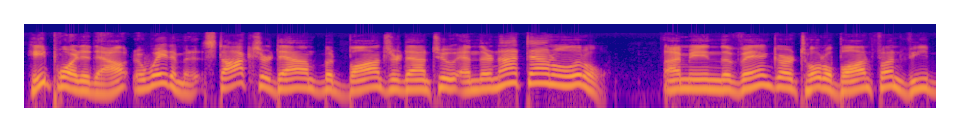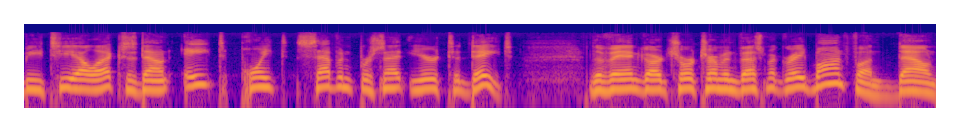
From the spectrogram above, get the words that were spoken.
He pointed out, "Oh, wait a minute, stocks are down, but bonds are down too, and they're not down a little. I mean, the Vanguard Total Bond Fund, VBTLX, is down 8.7% year to date. The Vanguard Short Term Investment Grade Bond Fund, down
